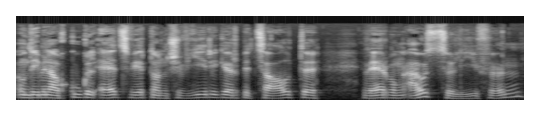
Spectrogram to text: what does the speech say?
Und eben auch Google Ads wird dann schwieriger, bezahlte Werbung auszuliefern,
